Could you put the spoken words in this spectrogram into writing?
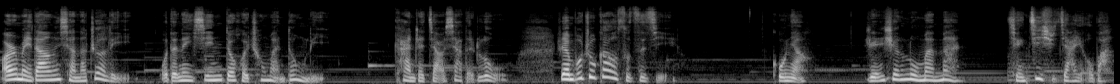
而每当想到这里，我的内心都会充满动力。看着脚下的路，忍不住告诉自己：“姑娘，人生路漫漫，请继续加油吧。”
